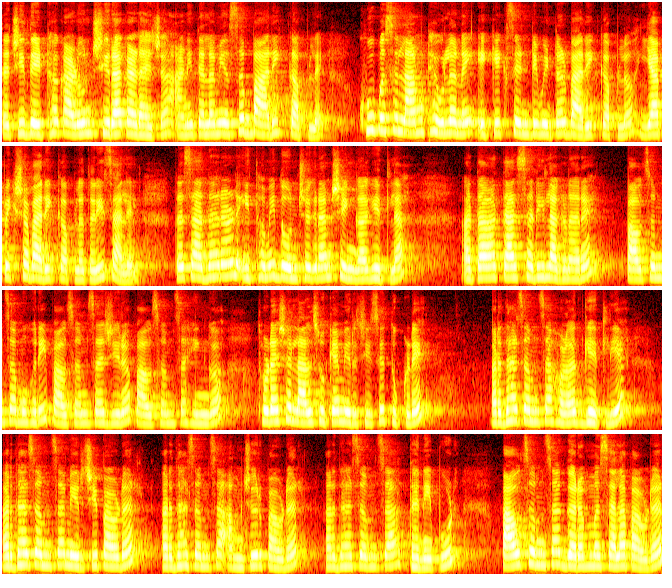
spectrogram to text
त्याची देठं काढून शिरा काढायच्या आणि त्याला मी असं बारीक कापलं आहे खूप असं लांब ठेवलं नाही एक एक सेंटीमीटर बारीक कापलं यापेक्षा बारीक कापलं तरी चालेल. तर साधारण इथं मी दोनशे ग्रॅम शेंगा घेतल्या. आता त्यासाठी लागणार आहे पाव चमचा मोहरी पाव चमचा जिरं पाव चमचा हिंग थोड्याशा लाल सुक्या मिरचीचे तुकडे अर्धा चमचा हळद घेतली आहे अर्धा चमचा मिरची पावडर अर्धा चमचा आमचूर पावडर अर्धा चमचा धनेपूड पाव चमचा गरम मसाला पावडर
